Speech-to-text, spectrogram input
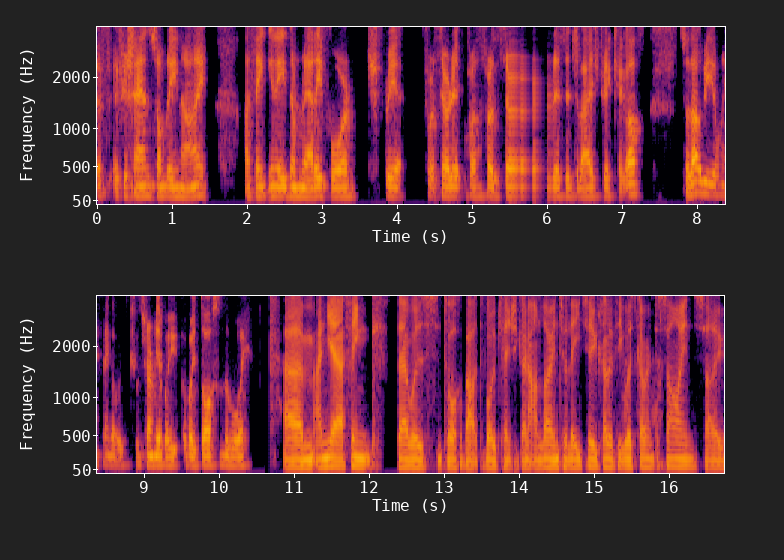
if, if you're signing somebody now, I think you need them ready for straight for 30 for, for the 30th of July straight kickoff. So that would be the only thing that would concern me about about Dawson Devoy. Um, and yeah, I think there was some talk about Devoy potentially going out on loan to a League Two club if he was going to sign. So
